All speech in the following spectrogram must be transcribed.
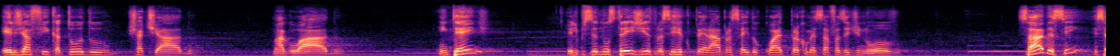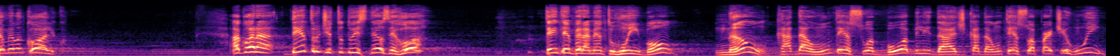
Ele já fica todo chateado, magoado. Entende? Ele precisa de uns três dias para se recuperar, para sair do quarto, para começar a fazer de novo. Sabe assim? Esse é o melancólico. Agora, dentro de tudo isso, Deus errou? Tem temperamento ruim e bom? Não, cada um tem a sua boa habilidade, cada um tem a sua parte ruim.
